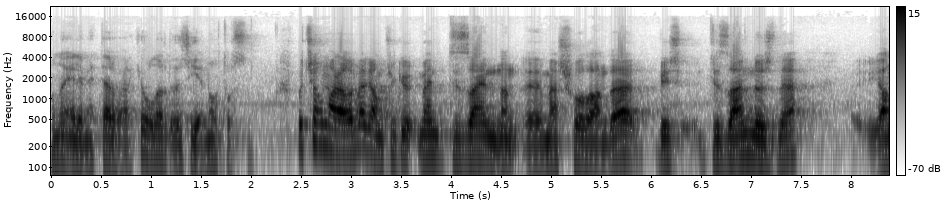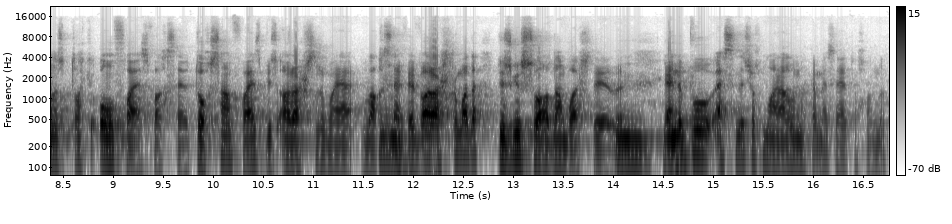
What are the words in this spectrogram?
bunu elementlər var ki, onlar da öz yerinə otursun. Bu çox maraqlı məqam, çünki mən dizaynla e, məşğul olanda biz dizaynın özünə yalnız tutaq ki 10% vaxt sərf, 90% biz araşdırmaya vaxt sərf edirik və araşdırmada düzgün sualdan başlayırdı. Hmm. Yəni bu əslində çox maraqlı məsələyə toxundu.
